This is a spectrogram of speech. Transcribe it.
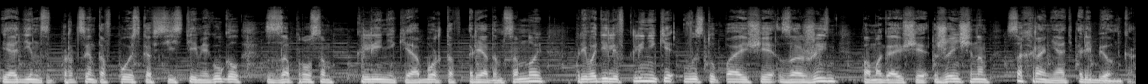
и 11% поиска в системе Google с запросом «клиники абортов рядом со мной» приводили в клиники, выступающие за жизнь, помогающие женщинам сохранять ребенка.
